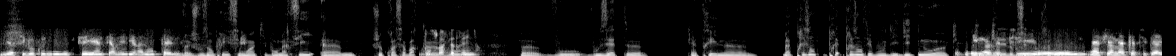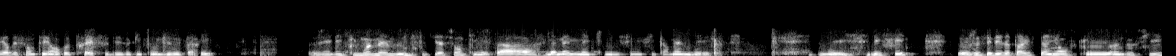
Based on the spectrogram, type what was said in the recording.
merci beaucoup de nous laisser intervenir à l'antenne. Ben, je vous en prie, c'est moi qui vous remercie. je crois savoir que Bonsoir vous, Catherine. vous, vous êtes, Catherine, bah, Présentez-vous, dites-nous euh, oui, moi, je suis euh, infirmière cadre supérieure de santé en retraite des hôpitaux de Paris. J'ai vécu moi-même une situation qui n'est pas la même, mais qui signifie quand même les, faits. Euh, je sais déjà par expérience qu'un dossier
